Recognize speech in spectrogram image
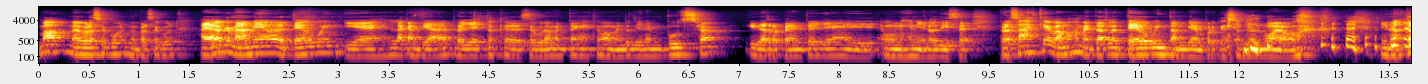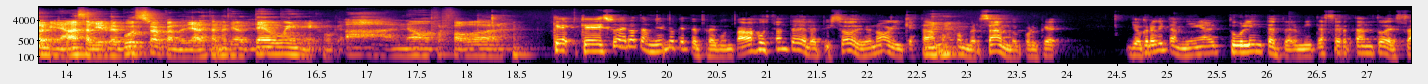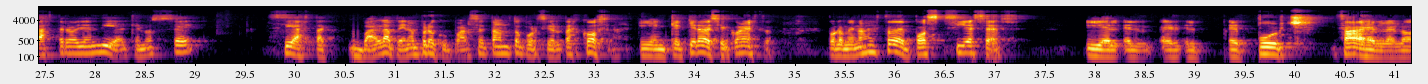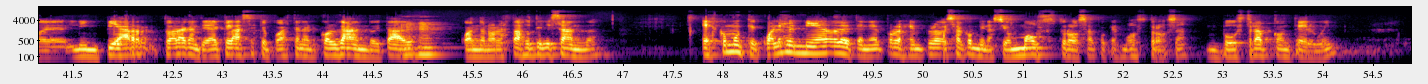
Va, me parece cool, me parece cool. Hay algo que me da miedo de Tailwind y es la cantidad de proyectos que seguramente en este momento tienen Bootstrap y de repente llega y un ingeniero dice, pero ¿sabes qué? Vamos a meterle Tailwind también porque eso es lo nuevo. y no has terminado de salir de Bootstrap cuando ya le estás metiendo Tailwind y es como que, ah, no, por favor. Que, que, eso era también lo que te preguntaba justo antes del episodio, ¿no? Y que estábamos conversando, porque yo creo que también el tooling te permite hacer tanto desastre hoy en día que no sé si hasta vale la pena preocuparse tanto por ciertas cosas. ¿Y en qué quiero decir con esto? Por lo menos esto de post-CSS y el, el, el, el purge, ¿sabes? lo de limpiar toda la cantidad de clases que puedas tener colgando y tal, cuando no la estás utilizando. Es como que, ¿cuál es el miedo de tener, por ejemplo, esa combinación monstruosa, porque es monstruosa, Bootstrap con Tailwind?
